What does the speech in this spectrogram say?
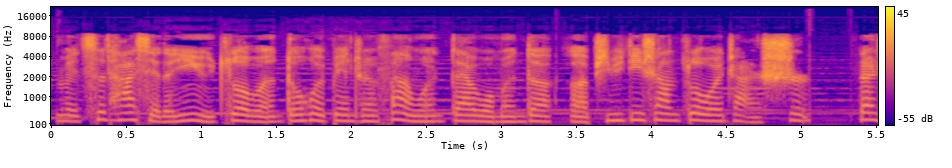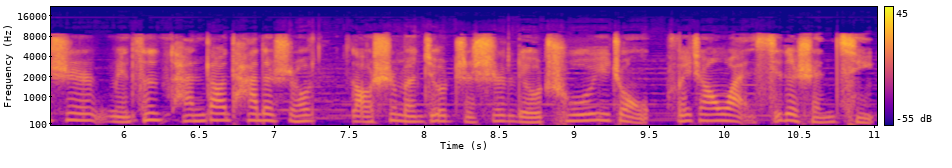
每次她写的英语作文都会变成范文，在我们的呃 PPT 上作为展示。但是每次谈到她的时候，老师们就只是流出一种非常惋惜的神情。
